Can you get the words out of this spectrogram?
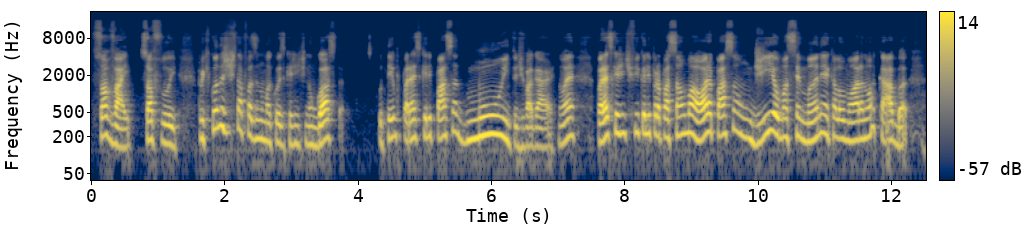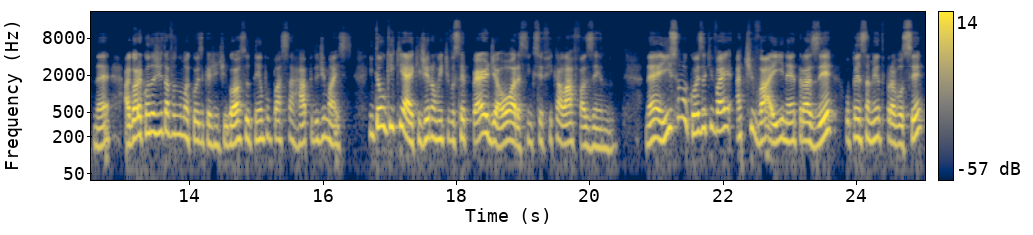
Só vai, só flui. Porque quando a gente está fazendo uma coisa que a gente não gosta, o tempo parece que ele passa muito devagar, não é? Parece que a gente fica ali para passar uma hora, passa um dia, uma semana e aquela uma hora não acaba, né? Agora, quando a gente está fazendo uma coisa que a gente gosta, o tempo passa rápido demais. Então, o que, que é? Que geralmente você perde a hora, assim, que você fica lá fazendo, né? Isso é uma coisa que vai ativar aí, né? Trazer o pensamento para você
